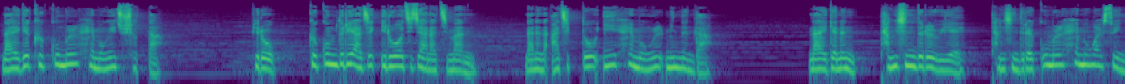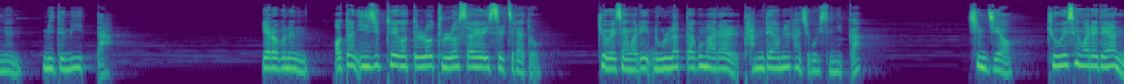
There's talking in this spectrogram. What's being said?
나에게 그 꿈을 해몽해 주셨다. 비록 그 꿈들이 아직 이루어지지 않았지만 나는 아직도 이 해몽을 믿는다. 나에게는 당신들을 위해 당신들의 꿈을 해몽할 수 있는 믿음이 있다. 여러분은 어떤 이집트의 것들로 둘러싸여 있을지라도 교회 생활이 놀랍다고 말할 담대함을 가지고 있습니까? 심지어 교회 생활에 대한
